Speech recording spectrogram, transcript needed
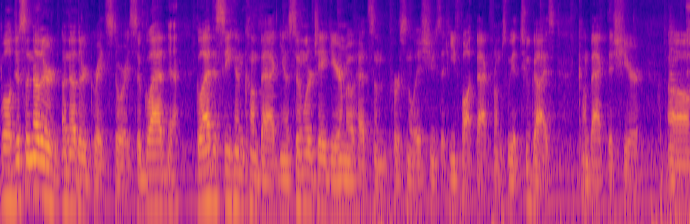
Well, just another another great story. So glad Yeah. glad to see him come back. You know, similar Jay Guillermo had some personal issues that he fought back from. So we had two guys come back this year um,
